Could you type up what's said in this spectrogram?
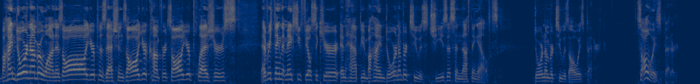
Behind door number one is all your possessions, all your comforts, all your pleasures, everything that makes you feel secure and happy. And behind door number two is Jesus and nothing else. Door number two is always better. It's always better.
